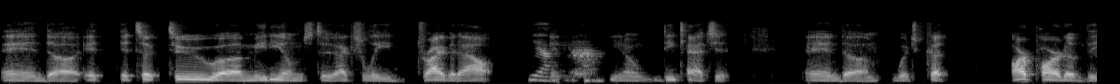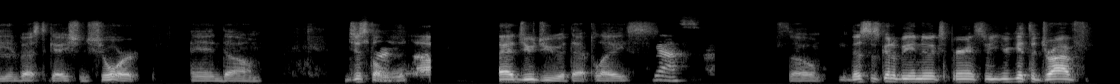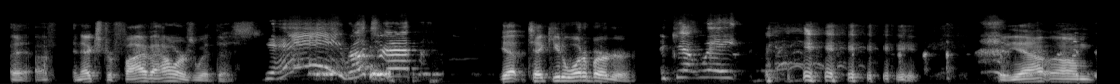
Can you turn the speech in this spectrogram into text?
and uh, it it took two uh, mediums to actually drive it out. Yeah, and, you know, detach it, and um, which cut our part of the investigation short, and um, just sure. a lot bad juju at that place. Yes. So this is going to be a new experience. You get to drive a, a, an extra five hours with us. Yay! Road trip. Yep, take you to Whataburger. I can't wait. but yeah, um,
